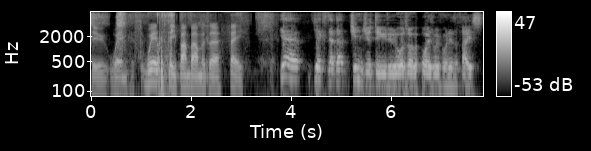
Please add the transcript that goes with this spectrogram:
to win. It's weird to see Bam Bam as a face. Yeah, yeah, because that, that ginger dude who was always with one in the face.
